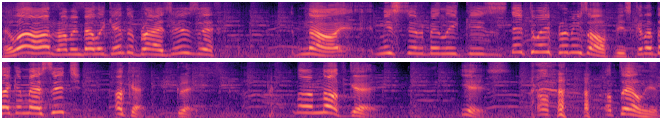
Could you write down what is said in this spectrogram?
Hello, Roman Bellic Enterprises. Uh, no, uh, Mr. Bellic is stepped away from his office. Can I take a message? Okay, great. No, I'm not gay. Yes, I'll, I'll tell him.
